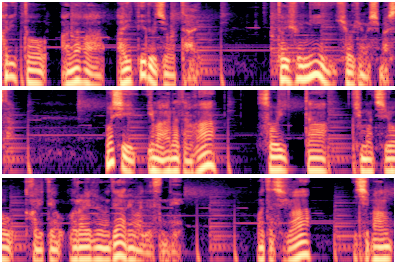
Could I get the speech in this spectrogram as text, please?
かりと穴が開いている状態というふうに表現をしました。もし今あなたがそういった気持ちを書いておられるのであればですね私が一番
